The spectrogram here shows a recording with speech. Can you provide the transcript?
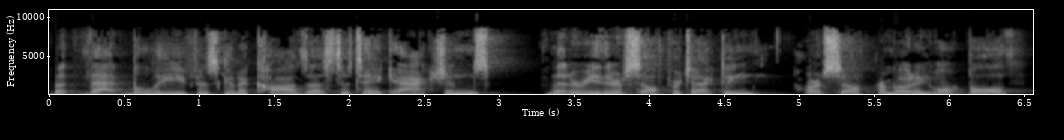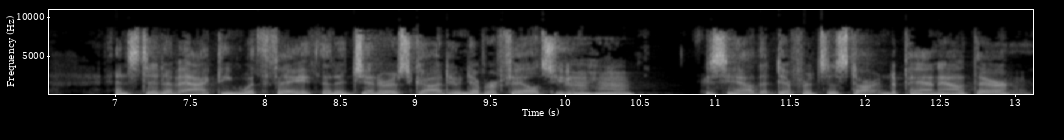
But that belief is going to cause us to take actions that are either self protecting or self promoting or both instead of acting with faith in a generous God who never fails you. You see how the difference is starting to pan out there?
